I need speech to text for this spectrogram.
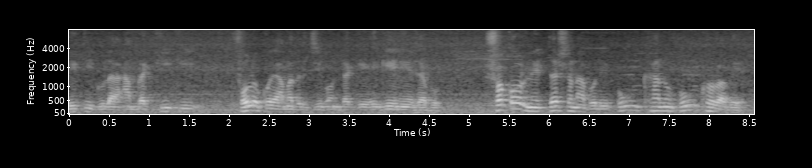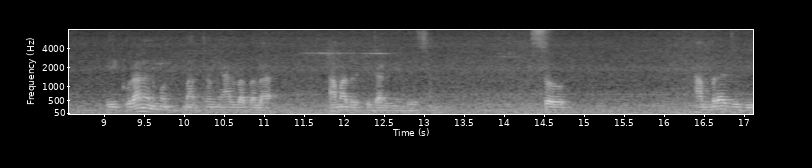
নীতিগুলা আমরা কি কি ফলো করে আমাদের জীবনটাকে এগিয়ে নিয়ে যাব? সকল নির্দেশনাবলী পুঙ্খানুপুঙ্খভাবে এই কোরআনের মাধ্যমে আল্লাহ তালা আমাদেরকে জানিয়ে দিয়েছেন। সো আমরা যদি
